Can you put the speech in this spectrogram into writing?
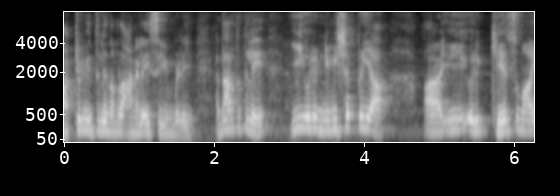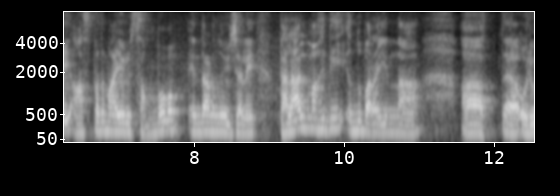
മറ്റൊരു വിധത്തിൽ നമ്മൾ അനലൈസ് ചെയ്യുമ്പോഴേ യഥാർത്ഥത്തിൽ ഈ ഒരു നിമിഷപ്രിയ ഈ ഒരു കേസുമായി ആസ്പദമായ ഒരു സംഭവം എന്താണെന്ന് ചോദിച്ചാൽ തലാൽ മഹദി എന്ന് പറയുന്ന ഒരു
